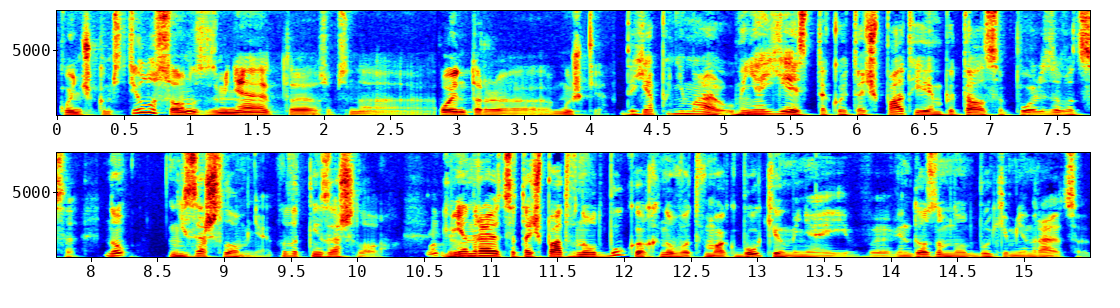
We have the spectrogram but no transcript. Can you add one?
кончиком стилуса, он заменяет, э, собственно, поинтер э, мышки. Да я понимаю. У меня есть такой тачпад, я им пытался пользоваться. Ну, не зашло мне. Ну вот не зашло. Okay. Мне нравится тачпад в ноутбуках, ну вот в MacBook у меня и в Windows ноутбуке мне нравится.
